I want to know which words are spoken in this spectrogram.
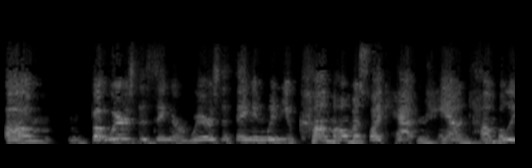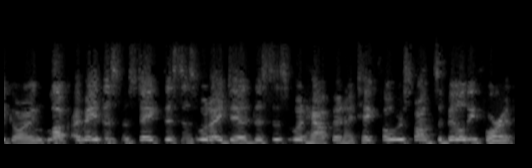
Um, but where's the zinger? Where's the thing? And when you come almost like hat in hand, humbly going, look, I made this mistake. This is what I did. This is what happened. I take full responsibility for it.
